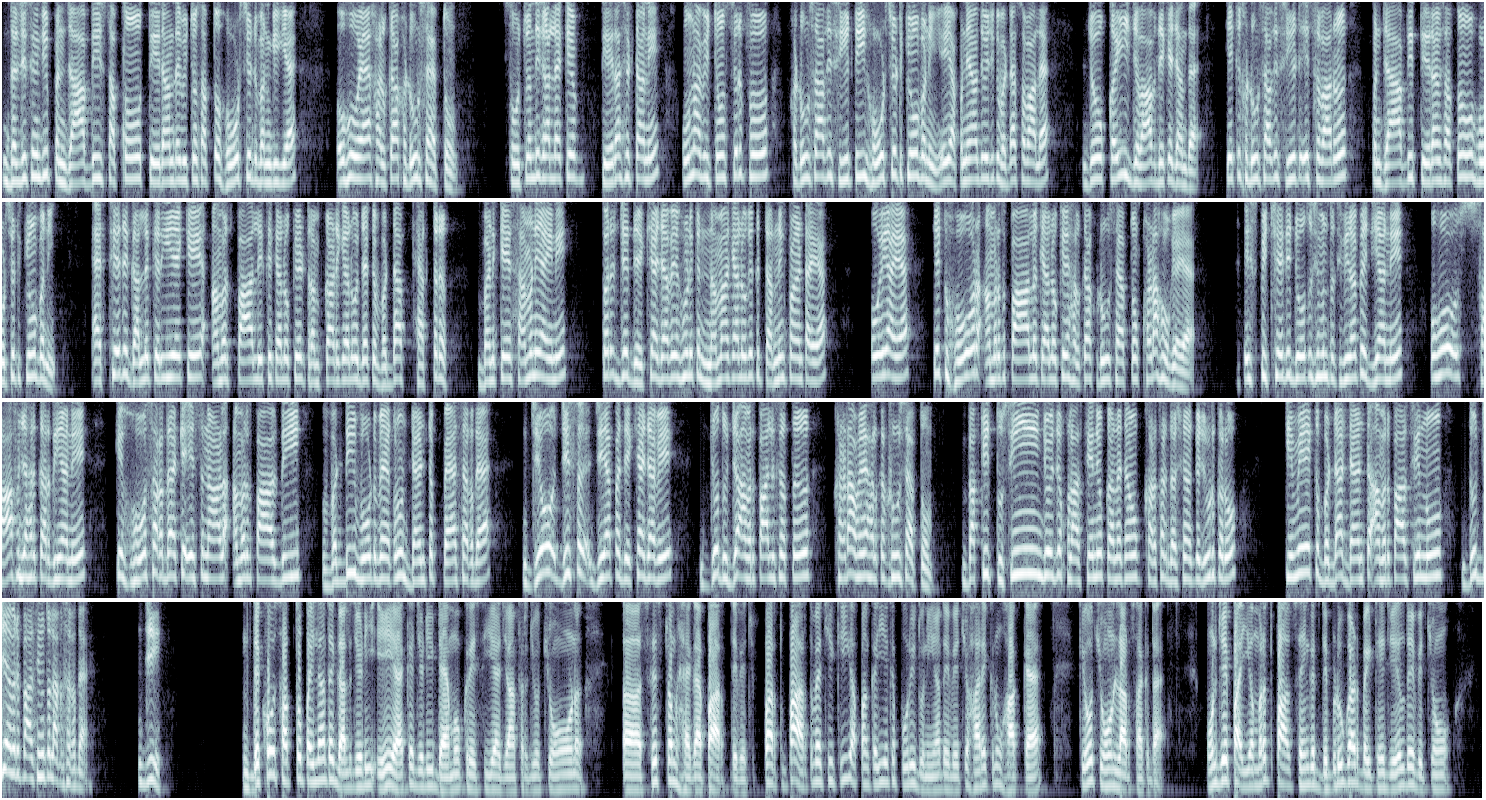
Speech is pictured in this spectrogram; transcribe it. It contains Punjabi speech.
ਦਲਜੀਤ ਸਿੰਘ ਜੀ, ਪੰਜਾਬ ਦੀ ਸਭ ਤੋਂ 13 ਦੇ ਵਿੱਚੋਂ ਸਭ ਤੋਂ ਹੌਟ ਸੀਟ ਬਣ ਗਈ ਹੈ। ਉਹ ਹੈ ਹਲਕਾ ਖਡੂਰ ਸਾਹਿਬ ਤੋਂ। ਸੋਚਣ ਦੀ ਗੱਲ ਹੈ ਕਿ 13 ਸੀਟਾਂ ਨੇ, ਉਹਨਾਂ ਵਿੱਚੋਂ ਸਿਰਫ ਖਡੂਰ ਸਾਹਿਬ ਦੀ ਸੀਟ ਹੀ ਹੌਟ ਸੀਟ ਕਿਉਂ ਬਣੀ? ਇਹ ਆਪਣੇ ਆਪ ਦੇ ਵਿੱਚ ਇੱਕ ਵੱਡਾ ਸਵਾਲ ਹੈ, ਜੋ ਕਈ ਜਵਾਬ ਦੇ ਕੇ ਜਾਂਦਾ ਹੈ ਕਿ ਇੱਕ ਖਡੂਰ ਸਾਹਿਬ ਦੀ ਸੀਟ ਇਸ ਵਾਰ ਪੰਜਾਬ ਦੀ 13 ਸਭ ਤੋਂ ਹੌਟ ਸੀਟ ਕਿਉਂ ਬਣੀ? ਇੱਥੇ ਜੇ ਗੱਲ ਕਰੀਏ ਕਿ ਅਮਰਪਾਲ ਇੱਕ ਕਹਿ ਲੋ ਕਿ ਟਰੰਪ ਕਾਰਡ ਕਹਿ ਲੋ ਜਾਂ ਕਿ ਵੱਡਾ ਫੈਕਟਰ ਬਣ ਕੇ ਸਾਹਮਣੇ ਆਏ ਨੇ, ਪਰ ਜੇ ਦੇਖਿਆ ਜਾਵੇ, ਹੁਣ ਇੱਕ ਨਵਾਂ ਕਹਿ ਲੋ ਕਿ ਇੱਕ ਟਰਨਿੰਗ ਪੁਆਇੰਟ ਆਇਆ ਉਹ ਇਹ ਆਇਆ ਕਿ ਇੱਕ ਹੋਰ ਅਮਰਤਪਾਲ ਕਹਿ ਲੋ ਕਿ ਹਲਕਾ ਖਡੂਰ ਸਾਹਿਬ ਤੋਂ ਖੜਾ ਹੋ ਗਿਆ ਹੈ। ਇਸ ਪਿੱਛੇ ਦੀ ਜੋ ਤੁਸੀਂ ਮੈਨੂੰ ਤਸਵੀਰਾਂ ਭੇਜੀਆਂ ਨੇ, ਉਹ ਸਾਫ਼ ਜ਼ਾਹਰ ਕਰਦੀਆਂ ਨੇ ਕਿ ਹੋ ਸਕਦਾ ਹੈ ਕਿ ਇਸ ਨਾਲ ਅਮਰਤਪਾਲ ਦੀ ਵੱਡੀ ਵੋਟ ਬੈਂਕ ਨੂੰ ਡੈਂਟ ਪੈ ਸਕਦਾ ਹੈ। ਜੋ ਜਿਸ, ਜੇ ਆਪਾਂ ਦੇਖਿਆ ਜਾਵੇ, ਜੋ ਦੂਜਾ ਅਮਰਪਾਲ ਇਸ ਵਕਤ ਖੜਾ ਹੋਇਆ ਹਲਕਾ ਖਡੂਰ ਸਾਹਿਬ ਤੋਂ। ਬਾਕੀ ਤੁਸੀਂ ਜੋ ਇਹਦੇ ਖੁਲਾਸੇ ਨੇ ਉਹ ਕਰਨਾ ਚਾਹੋ ਖਰਸਰ ਦਰਸ਼ਕਾਂ ਅੱਗੇ ਜ਼ਰੂਰ ਕਰੋ। ਕਿਵੇਂ ਇੱਕ ਵੱਡਾ ਡੈਂਟ ਅਮਰਪਾਲ ਸਿੰਘ ਨੂੰ, ਦੂਜੇ ਅਮਰਪਾਲ ਸਿੰਘ ਤੋਂ ਲੱਗ ਸਕਦਾ ਹੈ? ਜੀ। ਦੇਖੋ, ਸਭ ਤੋਂ ਪਹਿਲਾਂ ਤੇ ਗੱਲ ਜਿਹੜੀ ਇਹ ਹੈ ਕਿ ਜਿਹੜੀ ਡੈਮੋਕ੍ਰੇਸੀ ਹੈ ਜਾਂ ਫਿਰ ਜੋ ਚੋਣ ਸਿਸਟਮ ਹੈਗਾ ਭਾਰਤ ਦੇ ਵਿੱਚ, ਭਾਰਤ ਭਾਰਤ ਵਿੱਚ ਹੀ ਕੀ ਆਪਾਂ ਕਹੀਏ ਕਿ ਪੂਰੀ ਦੁਨੀਆ ਦੇ ਵਿੱਚ ਹਰ ਇੱਕ ਨੂੰ ਹੱਕ ਹੈ ਕਿ ਉਹ ਚੋਣ ਲੜ ਸਕਦਾ ਹੈ। ਹੁਣ ਜੇ ਭਾਈ ਅਮਰਤਪਾਲ ਸਿੰਘ ਦਿਬੜੂਗੜ੍ਹ ਬੈਠੇ ਜੇਲ੍ਹ ਦੇ ਵਿੱਚੋਂ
